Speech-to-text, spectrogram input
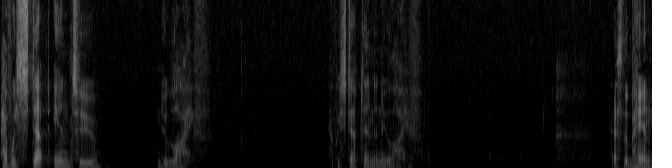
Have we stepped into new life? Have we stepped into new life? As the band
